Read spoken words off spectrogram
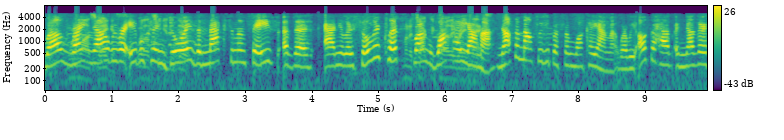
Well, We're right Las now we were able to you gonna enjoy the maximum phase of the annular solar eclipse I'm gonna talk from to Carly Rae Wakayama. Not from Mount Fuji, but from Wakayama, where we also have another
